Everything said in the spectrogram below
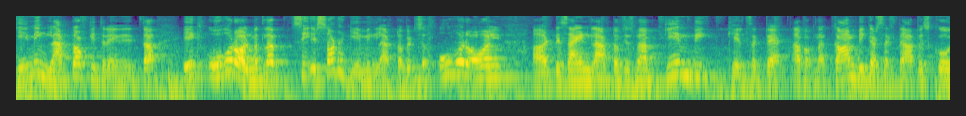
गेमिंग लैपटॉप की तरह नहीं दिखता। एक ओवरऑल मतलब see it's not a gaming laptop it's overall design laptop जिसमें आप गेम भी खेल सकते हैं, आप अपना काम भी कर सकते हैं, आप इसको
